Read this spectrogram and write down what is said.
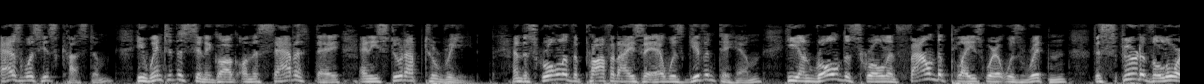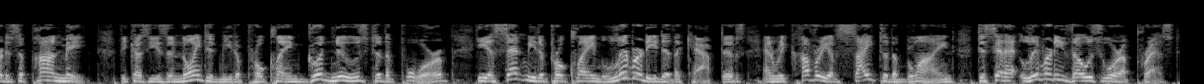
as was his custom, he went to the synagogue on the Sabbath day, and he stood up to read. And the scroll of the prophet Isaiah was given to him. He unrolled the scroll and found the place where it was written, The Spirit of the Lord is upon me, because he has anointed me to proclaim good news to the poor. He has sent me to proclaim liberty to the captives and recovery of sight to the blind, to set at liberty those who are oppressed,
